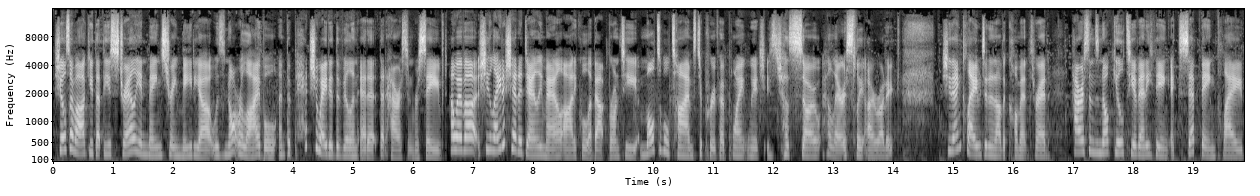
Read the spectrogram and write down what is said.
She also argued that the Australian mainstream media was not reliable and perpetuated the villain edit that Harrison received. However, she later shared a Daily Mail article about Bronte multiple times to prove her point, which is just so hilariously ironic. She then claimed in another comment thread Harrison's not guilty of anything except being played.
